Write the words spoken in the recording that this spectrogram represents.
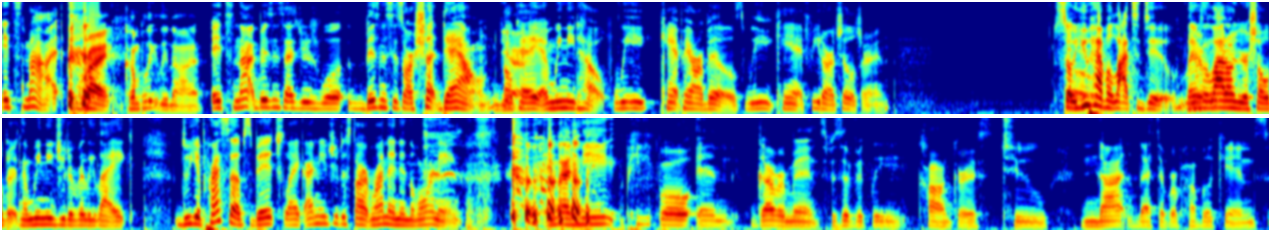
it's not right. Completely not. it's not business as usual. Businesses are shut down. Yeah. Okay. And we need help. We can't pay our bills. We can't feed our children. So, you have a lot to do. There's a lot on your shoulders, and we need you to really like do your press ups, bitch. Like I need you to start running in the morning. and I need people in government, specifically Congress, to not let the Republicans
